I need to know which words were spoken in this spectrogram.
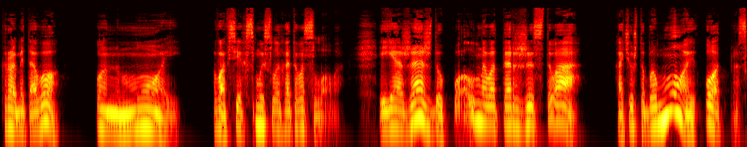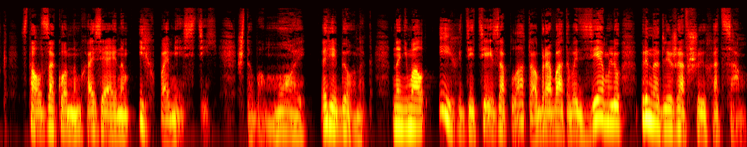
Кроме того, он мой во всех смыслах этого слова, и я жажду полного торжества» Хочу, чтобы мой отпрыск стал законным хозяином их поместий, чтобы мой ребенок нанимал их детей за плату обрабатывать землю, принадлежавшую их отцам.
